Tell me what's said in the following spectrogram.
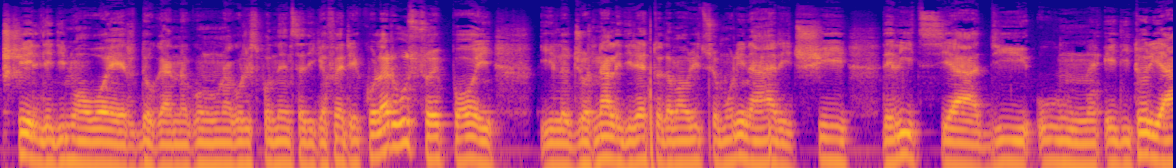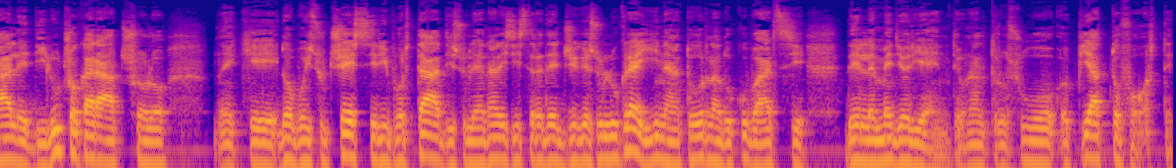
sceglie di nuovo Erdogan con una corrispondenza di Caferri e Colarusso e poi il giornale diretto da Maurizio Molinari ci delizia di un editoriale di Lucio Caracciolo che dopo i successi riportati sulle analisi strategiche sull'Ucraina torna ad occuparsi del Medio Oriente, un altro suo piatto forte.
